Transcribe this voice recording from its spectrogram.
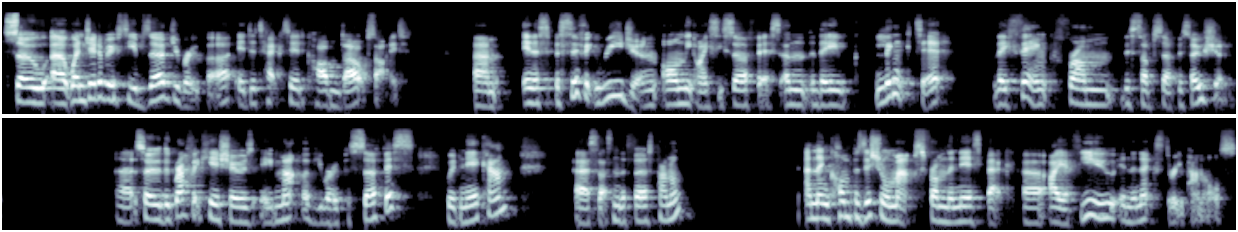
So uh, when JWST observed Europa, it detected carbon dioxide um, in a specific region on the icy surface. And they linked it, they think, from the subsurface ocean. Uh, so the graphic here shows a map of Europa's surface with NIRCam. Uh, so that's in the first panel. And then compositional maps from the NIRSpec uh, IFU in the next three panels.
